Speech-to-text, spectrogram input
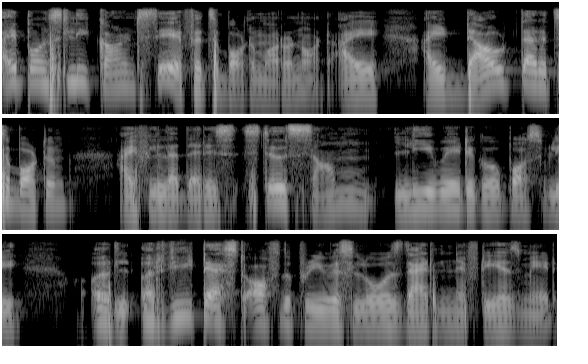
I personally can't say if it's a bottom or not. I I doubt that it's a bottom. I feel that there is still some leeway to go, possibly a, a retest of the previous lows that Nifty has made.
